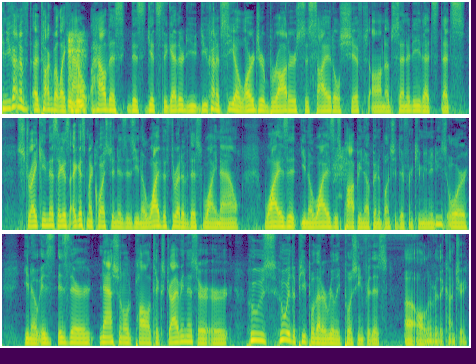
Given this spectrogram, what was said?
Can you kind of uh, talk about like mm-hmm. how, how this this gets together? Do you do you kind of see a larger, broader societal shift on obscenity that's that's striking this? I guess I guess my question is is you know why the threat of this? Why now? Why is it you know why is this popping up in a bunch of different communities? Or you know is is there national politics driving this, or, or who's who are the people that are really pushing for this uh, all over the country?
